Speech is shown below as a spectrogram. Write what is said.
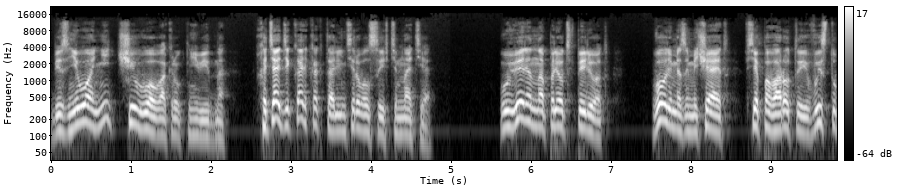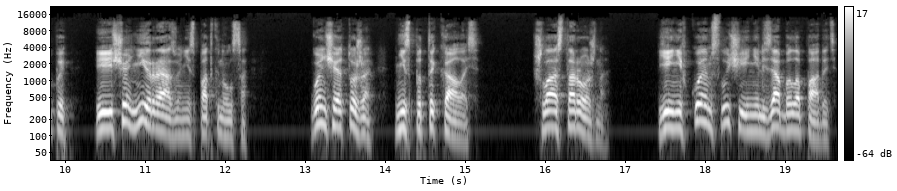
Без него ничего вокруг не видно, хотя дикарь как-то ориентировался и в темноте. Уверенно плет вперед, вовремя замечает все повороты и выступы, и еще ни разу не споткнулся. Гончая тоже не спотыкалась. Шла осторожно. Ей ни в коем случае нельзя было падать,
